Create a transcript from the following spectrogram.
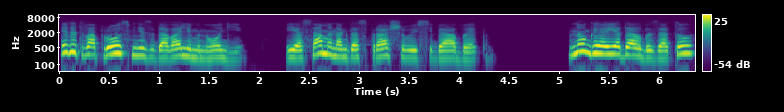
Этот вопрос мне задавали многие, и я сам иногда спрашиваю себя об этом. Многое я дал бы за то,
